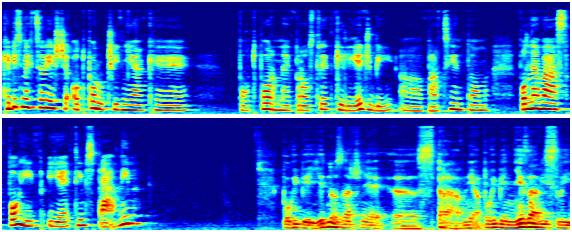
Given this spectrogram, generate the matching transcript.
Keby sme chceli ešte odporučiť nejaké podporné prostriedky liečby pacientom. Podľa vás pohyb je tým správnym? Pohyb je jednoznačne e, správny a pohyb je nezávislý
